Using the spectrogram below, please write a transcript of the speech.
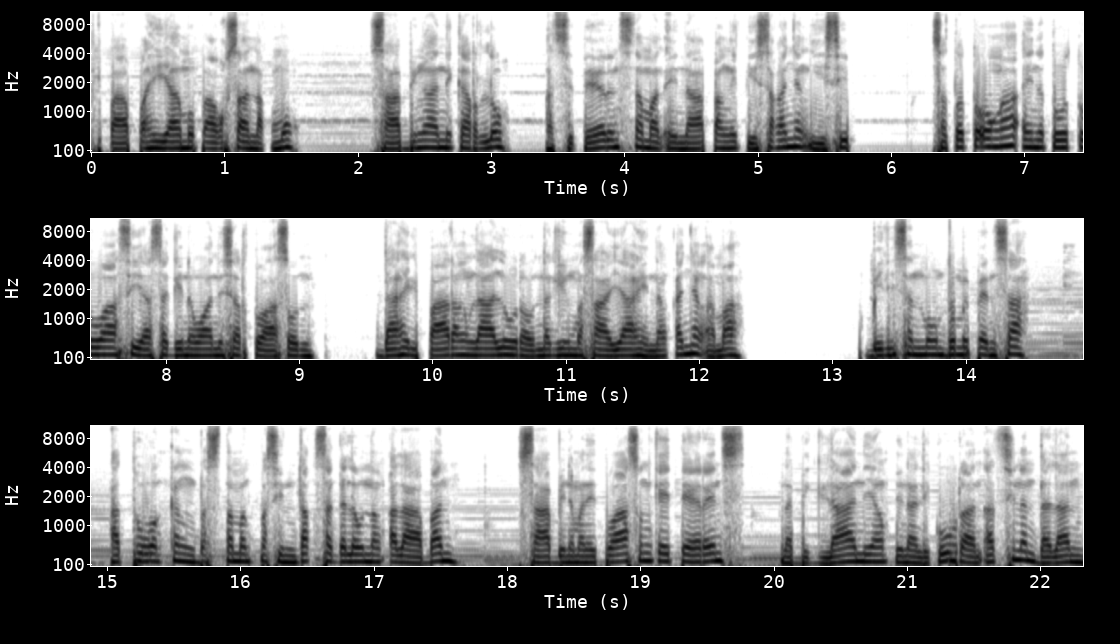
ipapahiya mo pa ako sa anak mo. Sabi nga ni Carlo at si Terence naman ay napangiti sa kanyang isip. Sa totoo nga ay natutuwa siya sa ginawa ni Sir Tuason dahil parang lalo raw naging masayahin ng kanyang ama. Bilisan mong dumipensa at huwag kang basta magpasindak sa galaw ng kalaban. Sabi naman ni Tuason kay Terence na bigla niyang tinalikuran at sinandalan.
